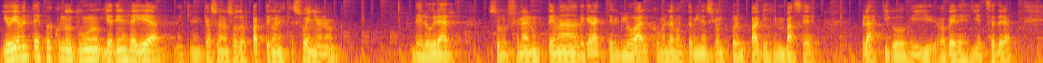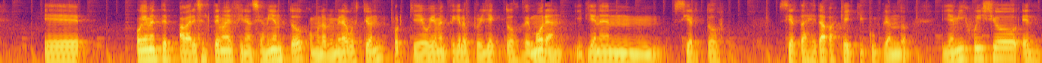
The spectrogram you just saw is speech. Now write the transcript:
Y obviamente después cuando tú ya tienes la idea, que en el caso de nosotros parte con este sueño, ¿no? De lograr solucionar un tema de carácter global como es la contaminación por empaques y envases plásticos y papeles y etcétera. Eh, obviamente aparece el tema del financiamiento como la primera cuestión, porque obviamente que los proyectos demoran y tienen ciertos, ciertas etapas que hay que ir cumpliendo. Y a mi juicio el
